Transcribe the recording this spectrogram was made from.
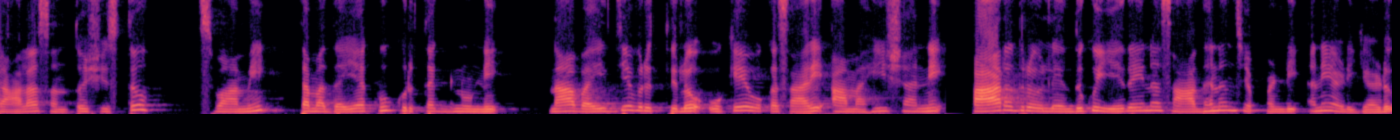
చాలా సంతోషిస్తూ స్వామి తమ దయకు కృతజ్ఞుణ్ణి. నా వైద్య వృత్తిలో ఒకే ఒకసారి ఆ మహిషాన్ని పారద్రోలేందుకు ఏదైనా సాధనం చెప్పండి అని అడిగాడు.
